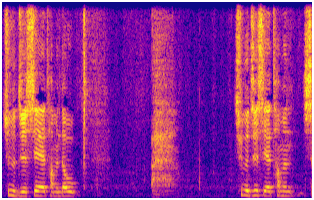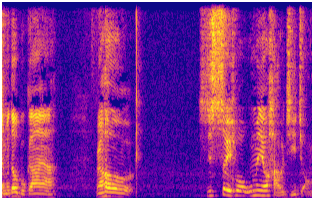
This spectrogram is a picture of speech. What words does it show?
除了这些，他们都，唉，除了这些，他们什么都不干啊。然后，所以说我们有好几种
